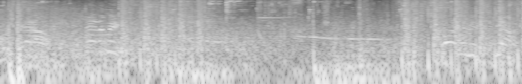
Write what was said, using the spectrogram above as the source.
Look out, enemy! Enemy scout.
